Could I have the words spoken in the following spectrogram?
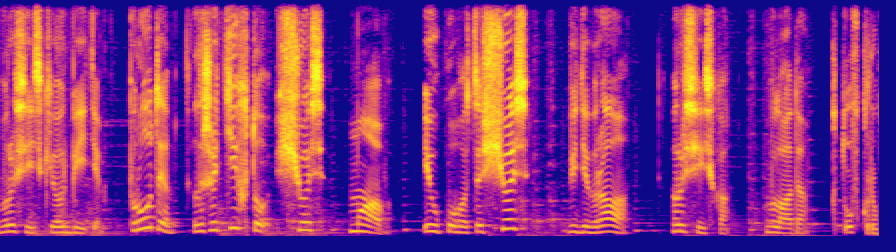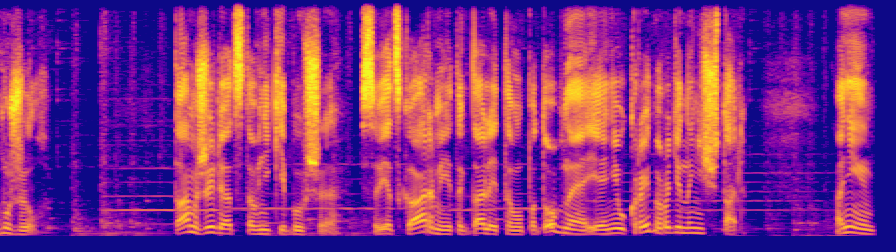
в російській орбіті. Проти лише ті, хто щось мав, і у кого це щось відібрала російська влада. кто в Крыму жил. Там жили отставники бывшие советской армии и так далее и тому подобное, и они Украину родиной не считали. Они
